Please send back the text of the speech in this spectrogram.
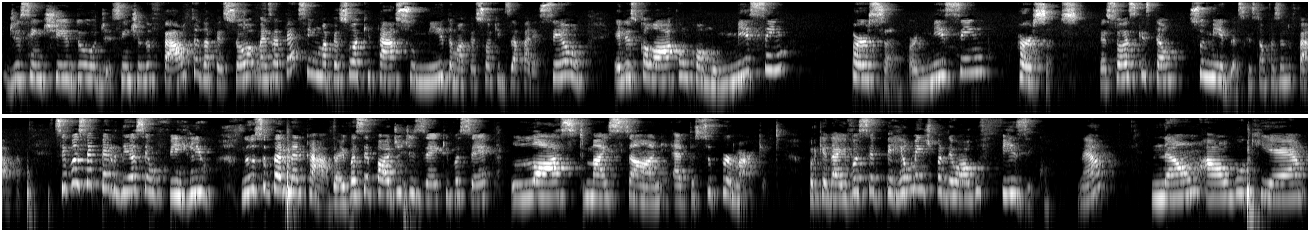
de sentido de sentindo falta da pessoa, mas até assim uma pessoa que está assumida, uma pessoa que desapareceu, eles colocam como missing person or missing persons. Pessoas que estão sumidas, que estão fazendo falta. Se você perder seu filho no supermercado, aí você pode dizer que você lost my son at the supermarket. Porque daí você realmente perdeu algo físico, né? Não algo que é,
